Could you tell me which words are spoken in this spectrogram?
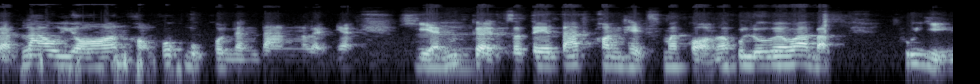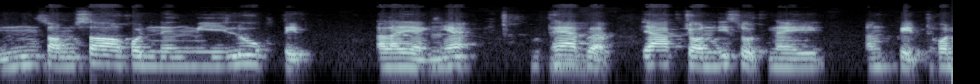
แบบเล่าย้อนของพวกบุคคลดัง ๆ อะไรเงี้ย เขียนเกริดสเตตัว context มาก่อนว่าคุณรู้ไหมว่าแบบผู้หญิงซอมซ่อคนหนึ่งมีลูกติดอะไรอย่างเงี้ยแทบแบบยากจนที่สุดในอังกฤษคน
